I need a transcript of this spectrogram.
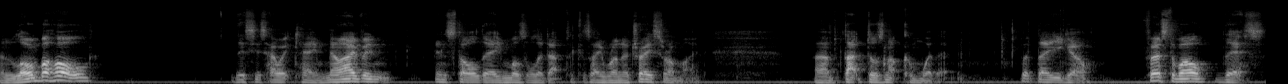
And lo and behold, this is how it came. Now I've installed a muzzle adapter because I run a tracer on mine. Um, that does not come with it. But there you go. First of all, this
